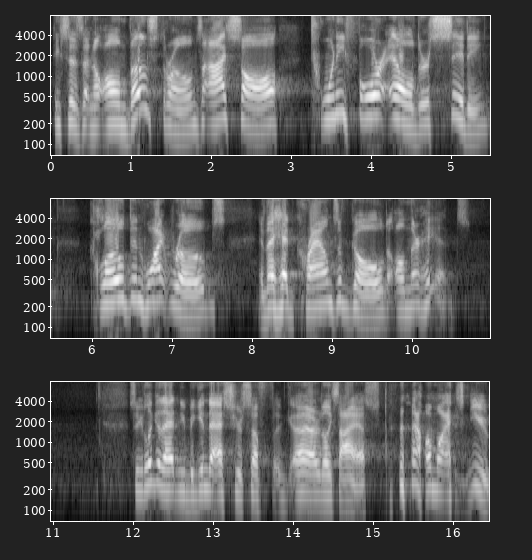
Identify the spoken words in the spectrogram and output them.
He says, And on those thrones I saw 24 elders sitting, clothed in white robes, and they had crowns of gold on their heads. So you look at that and you begin to ask yourself, uh, or at least I asked, I'm going to ask you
